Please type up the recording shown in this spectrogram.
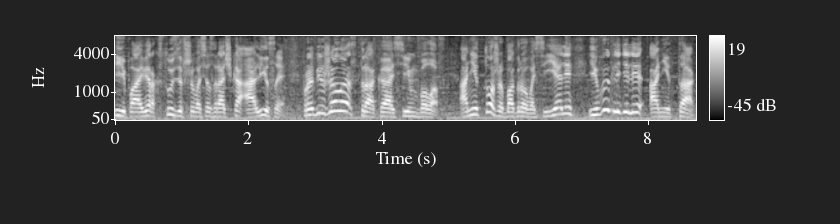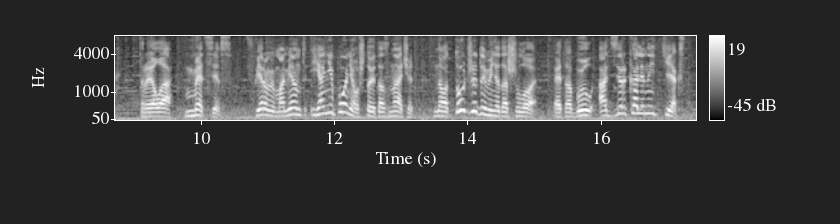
и поверх сузившегося зрачка Алисы пробежала строка символов. Они тоже багрово сияли, и выглядели они так. Трелла Метсис. В первый момент я не понял, что это значит, но тут же до меня дошло. Это был отзеркаленный текст —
